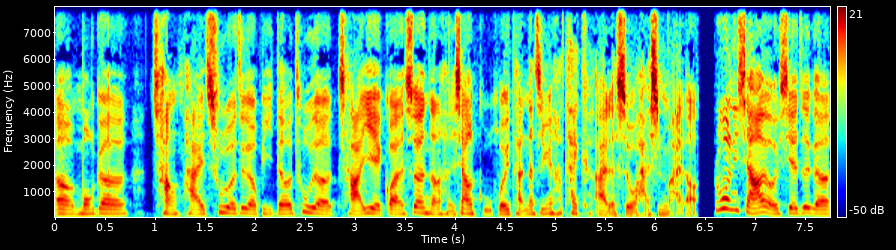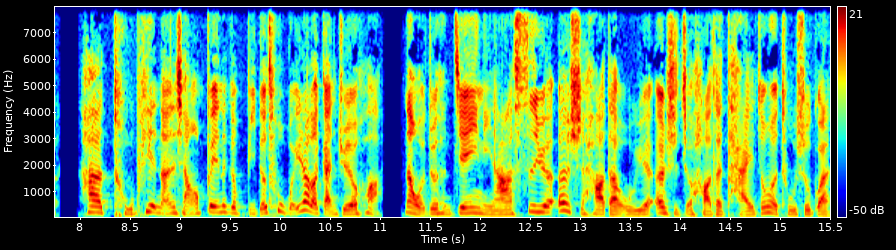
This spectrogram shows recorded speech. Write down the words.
呃某个厂牌出了这个彼得兔的茶叶罐，虽然长得很像骨灰坛，但是因为它太可爱了，所以我还是买了。如果你想要有一些这个它的图片呢，你想要被那个彼得兔围绕的感觉的话。那我就很建议你啊，四月二十号到五月二十九号，在台中的图书馆，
